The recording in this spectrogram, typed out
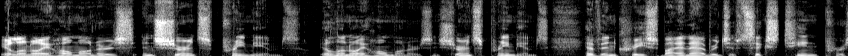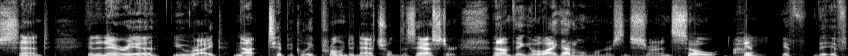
Illinois homeowners insurance premiums Illinois homeowners' insurance premiums have increased by an average of 16% in an area, you write, not typically prone to natural disaster. And I'm thinking, well, I got homeowners insurance, so yeah. if if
